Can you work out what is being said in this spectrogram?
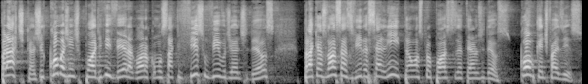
práticas de como a gente pode viver agora como um sacrifício vivo diante de Deus para que as nossas vidas se alinhem então aos propósitos eternos de Deus. Como que a gente faz isso?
